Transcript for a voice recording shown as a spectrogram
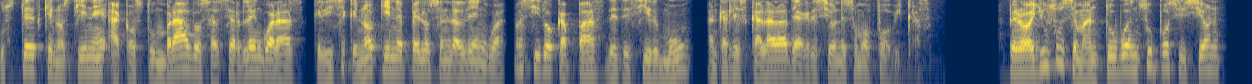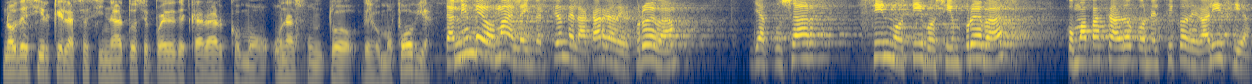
Usted que nos tiene acostumbrados a hacer lenguaraz, que dice que no tiene pelos en la lengua, no ha sido capaz de decir mu ante la escalada de agresiones homofóbicas. Pero Ayuso se mantuvo en su posición, no decir que el asesinato se puede declarar como un asunto de homofobia. También veo mal la inversión de la carga de prueba y acusar sin motivos, sin pruebas, como ha pasado con el chico de Galicia.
